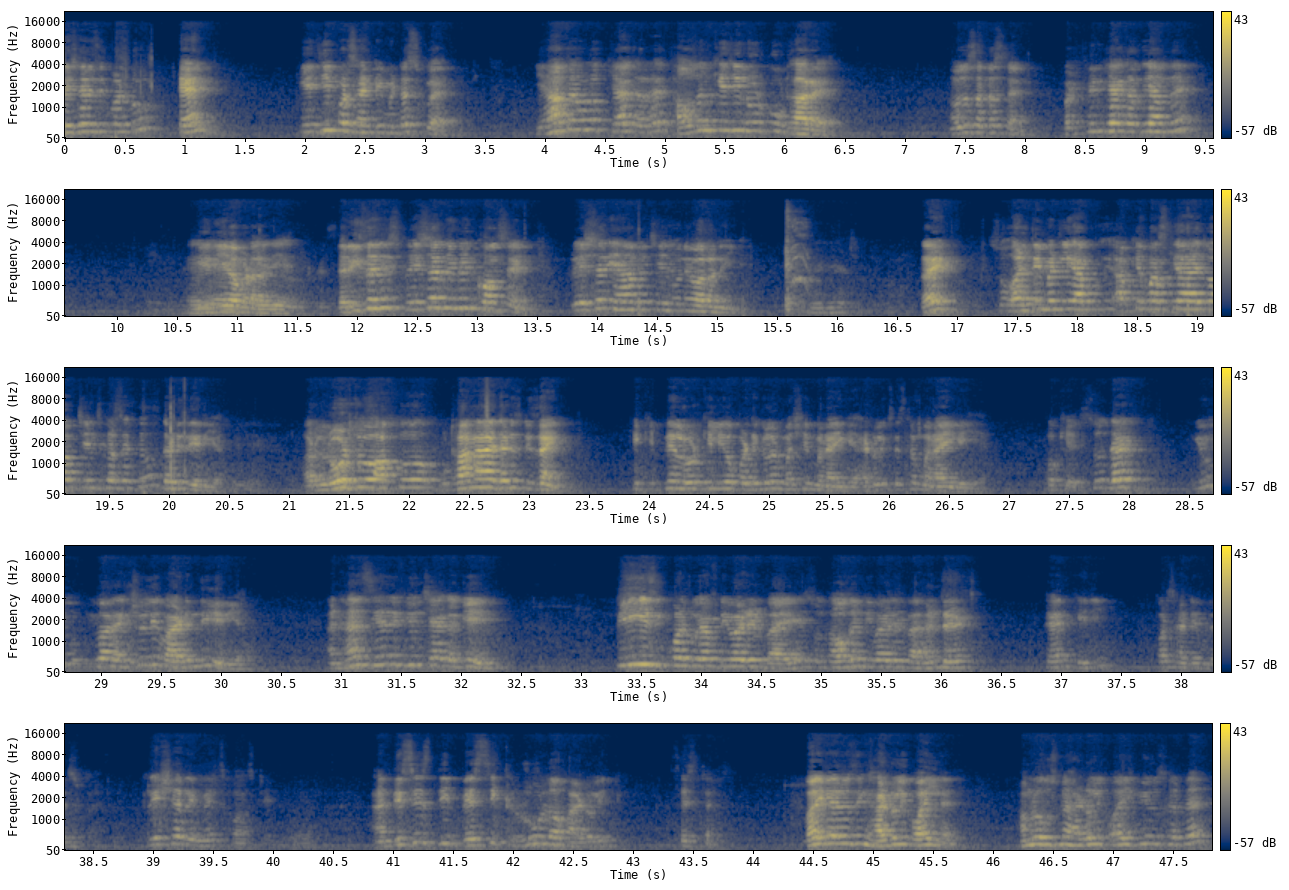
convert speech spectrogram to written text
Pressure is equal to 10 KG per centimetre square यहाँ पे हम लोग क्या कर रहे हैं? थाउज़ेंड केजी लोड को उठा रहे हैं। अंडरस्टैंड बट फिर क्या कर दिया हमने? एरिया बढ़ा दिया। The reason is pressure remain constant pressure यहाँ पे चेंज होने वाला नहीं है। राइट सो अल्टीमेटली आप, आपके पास क्या है जो आप चेंज कर सकते हो? दैट इज़ एरिया और लोड जो आपको उठाना है दैट इज़ डिज़ाइन कि कितने लोड के लिए वो पर्टिकुलर मशीन बनाई गई हाइड्रोलिक सिस्टम बनाई गई है। Okay so that you are actually wide in the area and hence here if you check again P is equal to F divided by so 1000 divided by 100 10 kg per centimeter square. Pressure remains constant. And this is the basic rule of hydraulic systems. Why we are using hydraulic oil then? हम लोग उसमें hydraulic oil क्यों use करते हैं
